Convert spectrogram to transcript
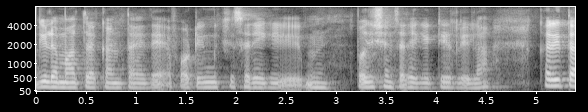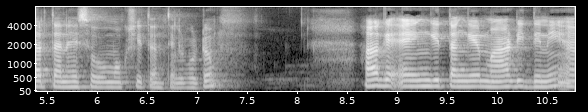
ಗಿಡ ಮಾತ್ರ ಕಾಣ್ತಾ ಇದೆ. ಪಾಟಿಂಗ್ ಮಿಕ್ಸಿ ಸರಿಯಾಗಿ ಪೊಸಿಷನ್ ಸರಿಯಾಗಿ ಇಟ್ಟಿರಲಿಲ್ಲ. ಕರಿತಾ ಇರ್ತಾನೆ ಸೊ ಮೋಕ್ಷಿತ್ ಅಂತ ಹೇಳ್ಬಿಟ್ಟು ಹಾಗೆ ಹಂಗೆ ಮಾಡಿದ್ದೀನಿ. ಆ,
